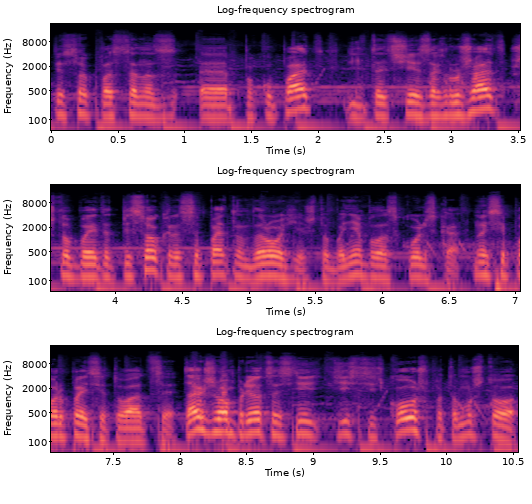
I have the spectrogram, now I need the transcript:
песок постоянно э, покупать, или точнее загружать, чтобы этот песок рассыпать на дороге, чтобы не было скользко. Ну, если по РП ситуации. Также вам придется чистить ковш, потому что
